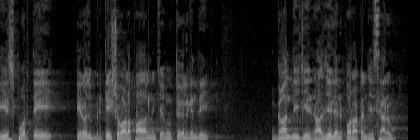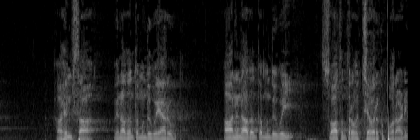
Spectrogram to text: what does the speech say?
ఈ స్ఫూర్తి ఈరోజు బ్రిటిష్ వాళ్ళ పాలన నుంచి విముక్తి కలిగింది. గాంధీజీ రాజీలేని పోరాటం చేశారు. అహింస నినాదంతో ముందుకు పోయారు. ఆ నినాదంతో ముందుకు పోయి స్వాతంత్రం వచ్చే వరకు పోరాడి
